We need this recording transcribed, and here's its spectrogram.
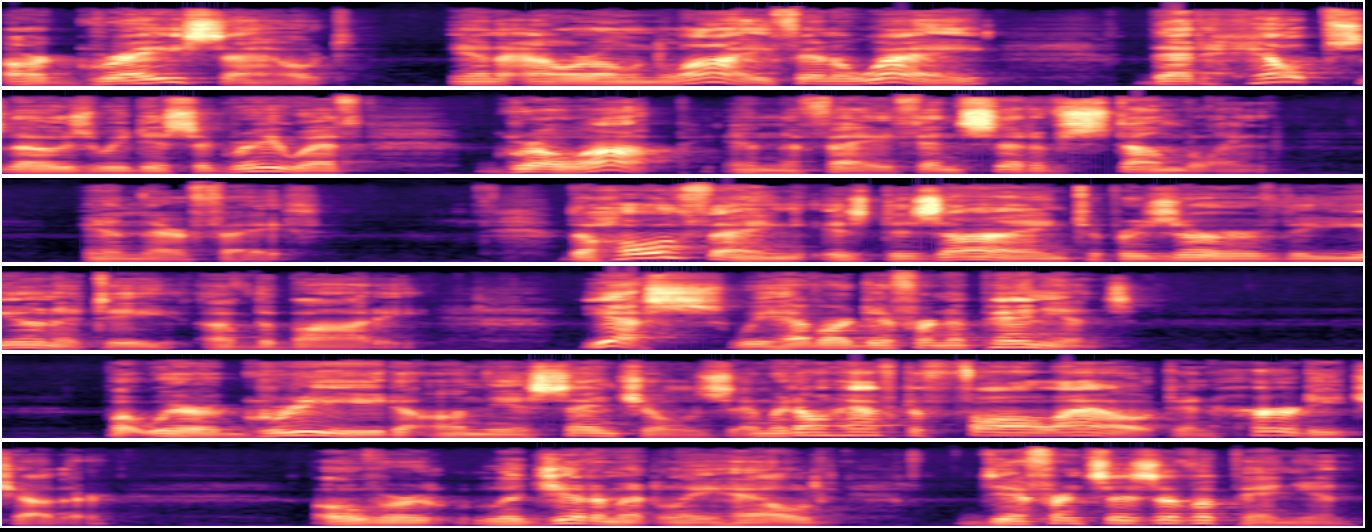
our grace out in our own life in a way that helps those we disagree with grow up in the faith instead of stumbling in their faith. The whole thing is designed to preserve the unity of the body. Yes, we have our different opinions, but we're agreed on the essentials and we don't have to fall out and hurt each other over legitimately held differences of opinion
